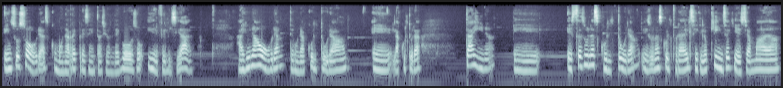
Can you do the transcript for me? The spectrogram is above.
en sus obras como una representación de gozo y de felicidad. Hay una obra de una cultura, eh, la cultura taína, eh, esta es una escultura, es una escultura del siglo XV y es llamada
